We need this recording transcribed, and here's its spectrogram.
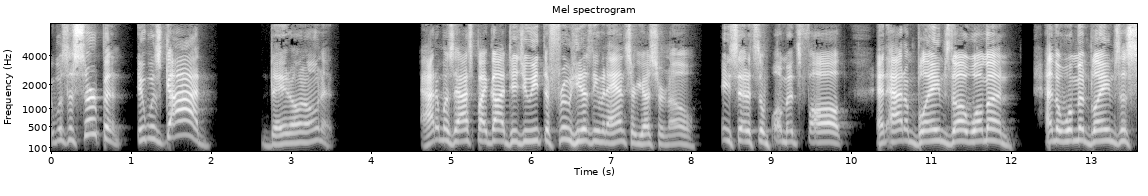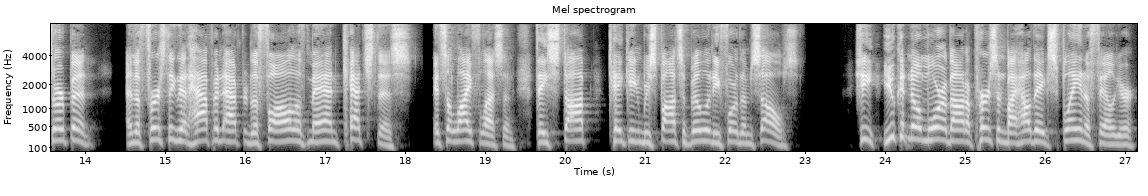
it was a serpent, it was God. They don't own it. Adam was asked by God, Did you eat the fruit? He doesn't even answer yes or no. He said, It's the woman's fault. And Adam blames the woman, and the woman blames the serpent. And the first thing that happened after the fall of man, catch this. It's a life lesson. They stopped taking responsibility for themselves. See, you could know more about a person by how they explain a failure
